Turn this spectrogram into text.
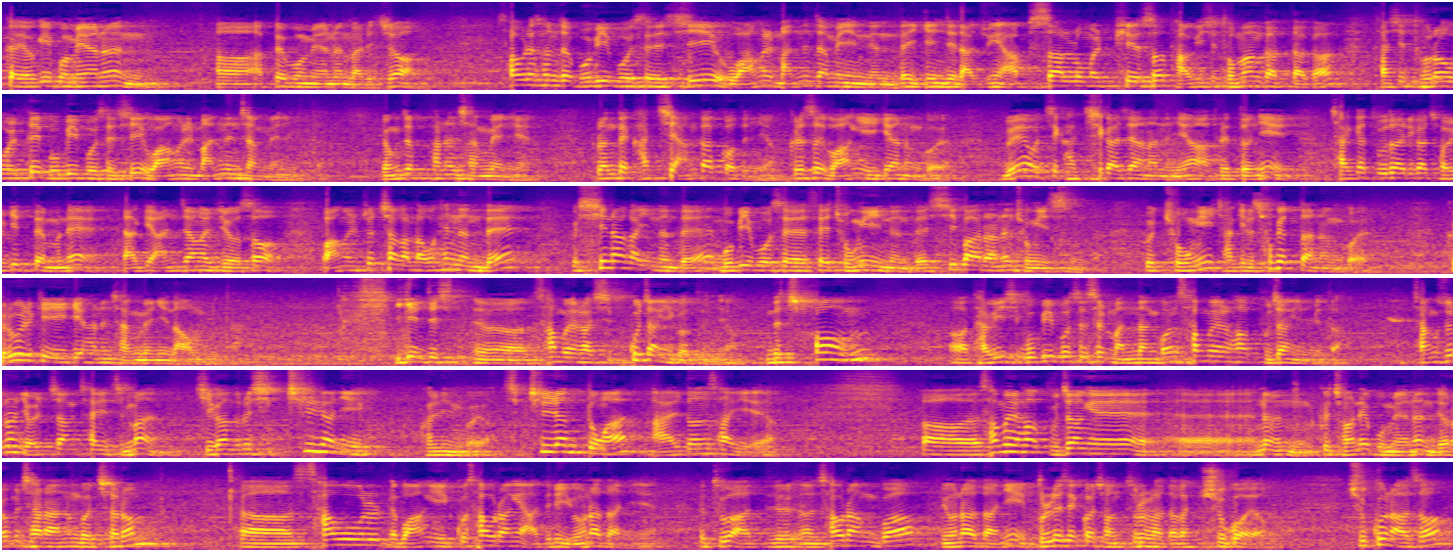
그러니까 여기 보면은 어, 앞에 보면은 말이죠. 사울의 손자 무비보셋이 왕을 맞는 장면이 있는데 이게 이제 나중에 압살롬을 피해서 다윗이 도망갔다가 다시 돌아올 때 무비보셋이 왕을 맞는 장면입니다. 영접하는 장면이에요. 그런데 같이 안 갔거든요. 그래서 왕이 얘기하는 거예요. 왜 어찌 같이 가지 않았느냐? 그랬더니 자기가 두 다리가 절기 때문에 낙에 안장을 지어서 왕을 쫓아가려고 했는데 그 신하가 있는데 무비보셋의 종이 있는데 시바라는 종이 있습니다. 그 종이 자기를 속였다는 거예요. 그리고 이렇게 얘기하는 장면이 나옵니다. 이게 이제 어, 사무엘하 19장이거든요. 근데 처음 어, 다윗이 무비보셋을 만난 건 사무엘하 9장입니다. 장수는 10장 차이지만 기간으로는 17년이 걸리는 거예요. 17년 동안 알던 사이예요. 어, 사무엘하 9장에는 그 전에 보면은 여러분 잘 아는 것처럼 어, 사울 왕이 있고 사울 왕의 아들이 요나단이에요. 그 두 아들 어, 사울 왕과 요나단이 블레셋과 전투를 하다가 죽어요. 죽고 나서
